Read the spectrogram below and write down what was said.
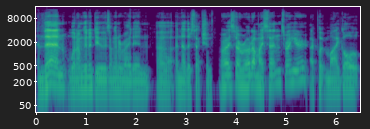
And then what I'm gonna do is I'm gonna write in uh, another section. All right, so I wrote out my sentence right here. I put my goal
